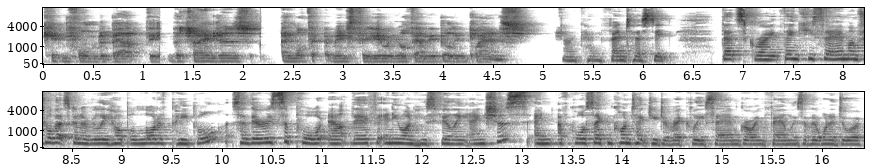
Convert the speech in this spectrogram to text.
keep informed about the, the changes and what that means for you and your family building plans. Okay, fantastic. That's great. Thank you, Sam. I'm sure that's going to really help a lot of people. So there is support out there for anyone who's feeling anxious. And of course, they can contact you directly, Sam, Growing Families, if they want to do a,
